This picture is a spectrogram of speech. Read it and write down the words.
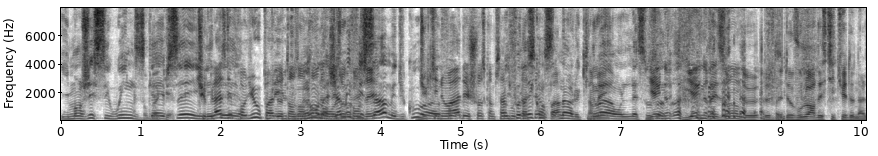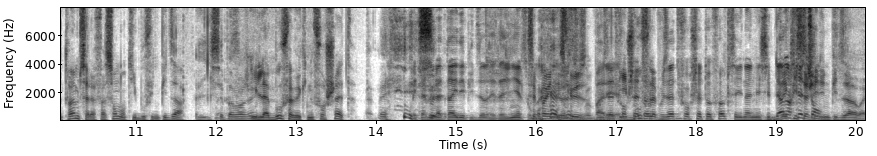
il mangeait ses wings KFC. Tu il places était- des produits ou pas de temps en Non, temps on dans n'a jamais fait ça, mais du coup. Du euh, quinoa, faut- des choses comme ça. Mais il faudrait qu'on Non, le quinoa, on le laisse aux Il y, a une, autres. il y a une raison de, de- de vouloir destituer Donald Trump, c'est la façon dont il bouffe une pizza. Il sait pas manger. Il la bouffe avec une fourchette. Mais t'as vu la taille des pizzas aux États-Unis C'est pas une excuse. Vous êtes, fourchettophobe, c'est inadmissible. Dès qu'il s'agit d'une pizza, ouais.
